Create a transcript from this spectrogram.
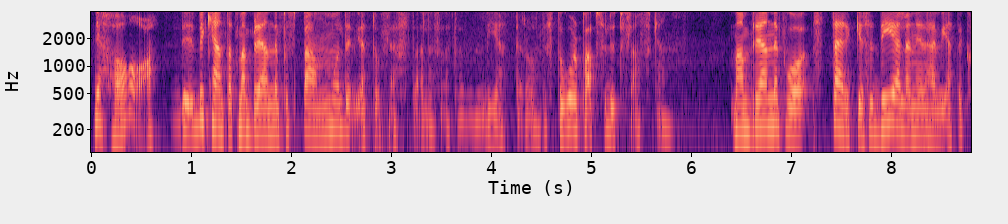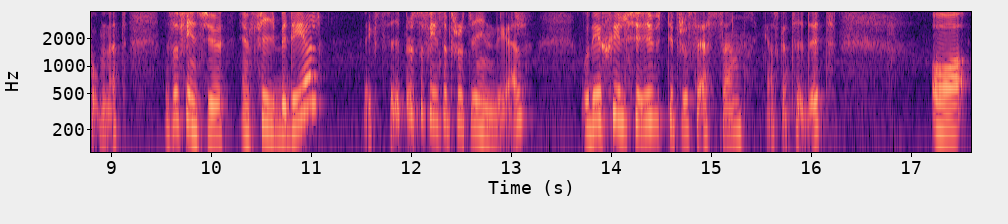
Jaha. Det är bekant att man bränner på spannmål, det vet de flesta. Eller så att veter och det står på Absolut-flaskan. Man bränner på stärkelsedelen i det här vetekornet. Men så finns ju en fiberdel, växtfiber, och så finns en proteindel. Och det skiljs ju ut i processen ganska tidigt. Och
